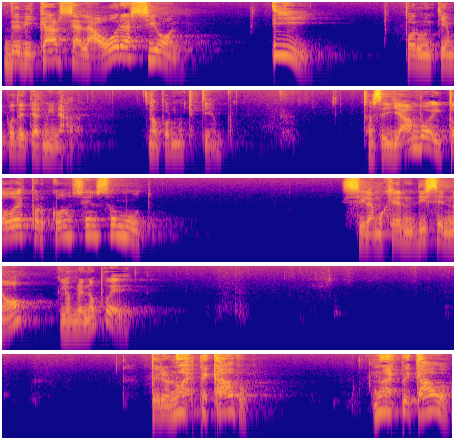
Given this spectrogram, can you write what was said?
dedicarse a la oración y por un tiempo determinado, no por mucho tiempo. Entonces, y ambos, y todo es por consenso mutuo. Si la mujer dice no, el hombre no puede. Pero no es pecado. No es pecado.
